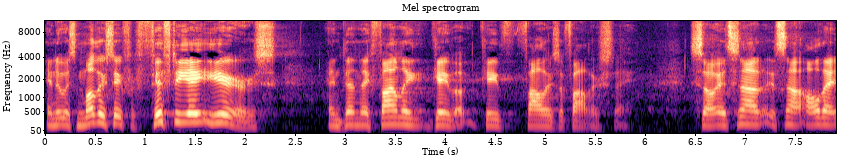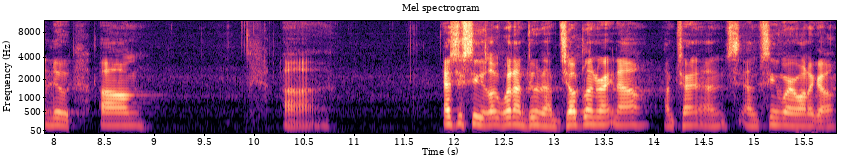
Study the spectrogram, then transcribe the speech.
And it was Mother's Day for 58 years, and then they finally gave, gave Fathers a Father's Day. So it's not, it's not all that new. Um, uh, as you see, what I'm doing, I'm juggling right now. I'm trying, I'm, I'm seeing where I want to go.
